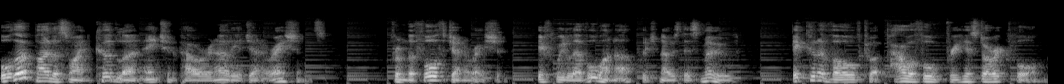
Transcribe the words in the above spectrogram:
Although Piloswine could learn Ancient Power in earlier generations, from the fourth generation, if we level one up which knows this move, it can evolve to a powerful prehistoric form,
